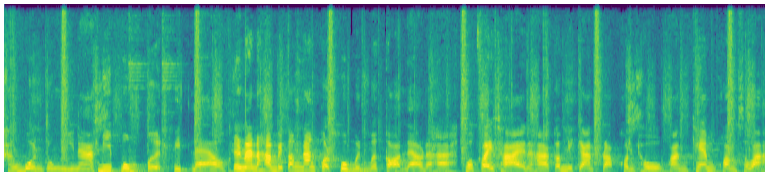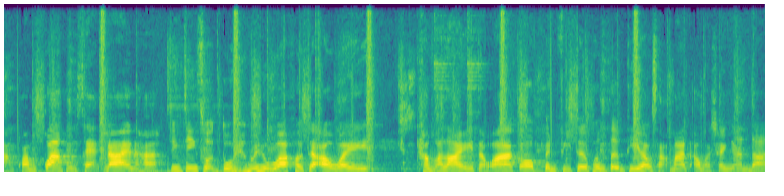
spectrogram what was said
ข้างบนตรงนี้นะ มีปุ่มเปิดปิดแล้ว ดังนั้นนะคะไม่ต้องนั่งกดปุ่มเหมือนเมื่อก่อนแล้วนะคะ พวกไฟฉายนะคะ ก็มีการปรับคอนโทรลความเข้ม ความสว่าง ความกว้างของแสงได้นะคะ จริง ๆ ส่วนตัวยังไม่รู้ว่าเขาจะเอาไว้ทำอะไร แต่ว่าก็เป็นฟีเจอร์เพิ่มเติมที่เราสามารถเอามาใช้งานได้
